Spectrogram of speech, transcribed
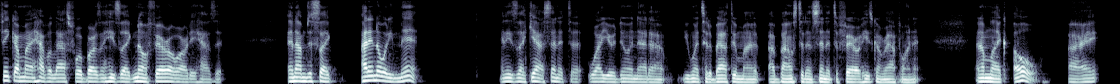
think I might have a last four bars, and he's like, no, Pharoahe already has it, and I'm just like, I didn't know what he meant. And he's like, yeah, I sent it to while you were doing that. Uh, you went to the bathroom. I, I bounced it and sent it to Pharoahe. He's gonna rap on it. And I'm like, oh, all right,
